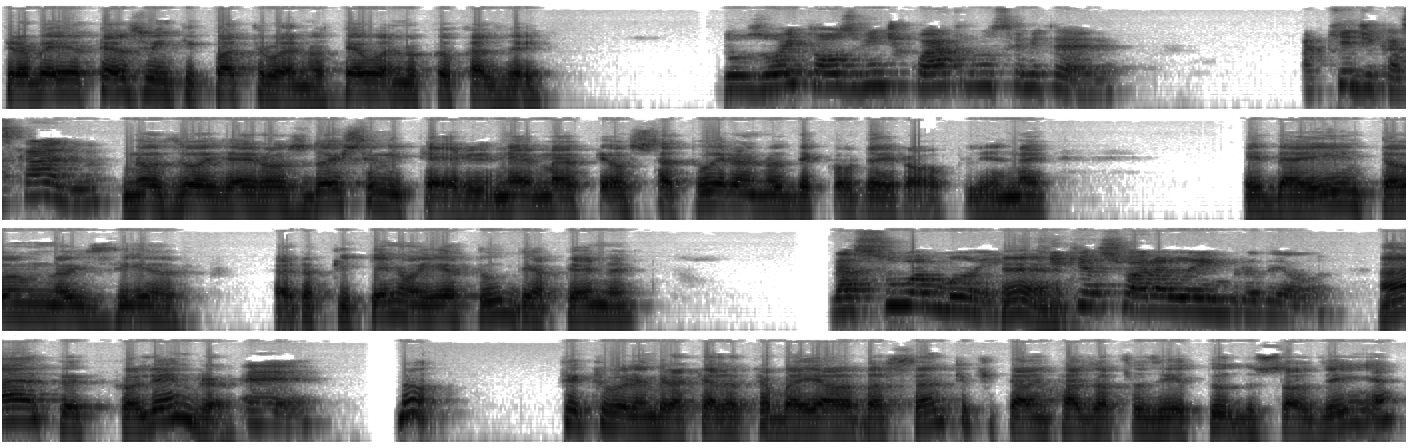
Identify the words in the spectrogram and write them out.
Trabalhei até os 24 anos, até o ano que eu casei. dos 8 aos 24 no cemitério. Aqui de Cascalho? Nós dois, eram os dois cemitérios, né? Mas o tatu era no de Cordeirópolis, né? E daí, então, nós ia, era pequeno, ia tudo de a pé, né? Da sua mãe. É. O que, que a senhora lembra dela? Ah, que, que eu lembro? É. Não, o que, que eu vou lembrar? Que ela trabalhava bastante, ficava em casa, fazia tudo sozinha.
